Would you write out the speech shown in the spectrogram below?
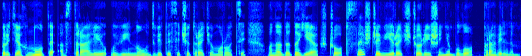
притягнути Австралію у війну у 2003 році. Вона додає, що все ще вірить, що рішення було правильним.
